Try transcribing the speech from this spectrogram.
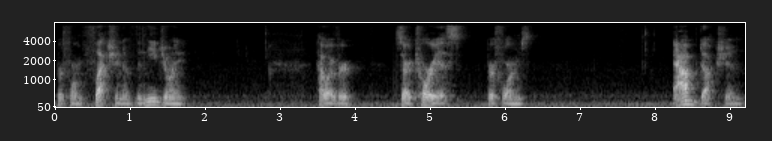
perform flexion of the knee joint. However, sartorius performs abduction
